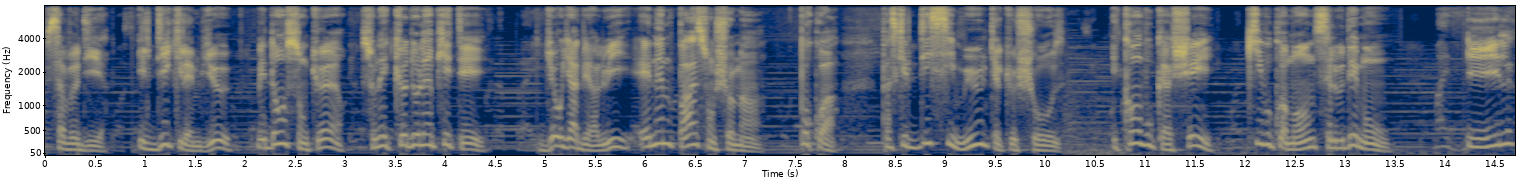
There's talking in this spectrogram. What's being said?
Ça veut dire, il dit qu'il aime Dieu, mais dans son cœur, ce n'est que de l'impiété. Dieu regarde vers lui et n'aime pas son chemin. Pourquoi? Parce qu'il dissimule quelque chose. Et quand vous cachez, qui vous commande, c'est le démon. Il,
